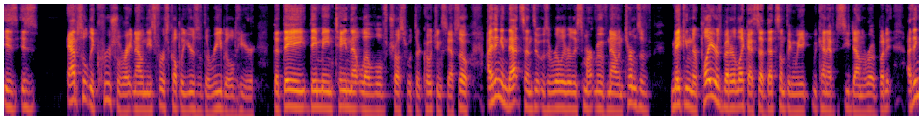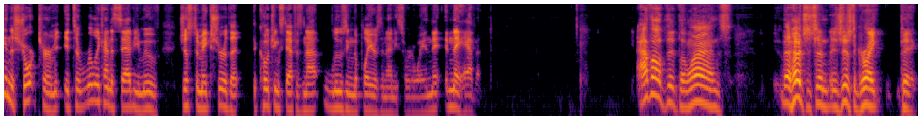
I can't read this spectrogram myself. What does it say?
is is absolutely crucial right now in these first couple of years of the rebuild here that they they maintain that level of trust with their coaching staff. So I think in that sense it was a really really smart move. Now in terms of making their players better, like I said, that's something we we kind of have to see down the road. But it, I think in the short term, it's a really kind of savvy move just to make sure that the coaching staff is not losing the players in any sort of way, and they and they haven't. I thought that the Lions that Hutchinson is just a great pick,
